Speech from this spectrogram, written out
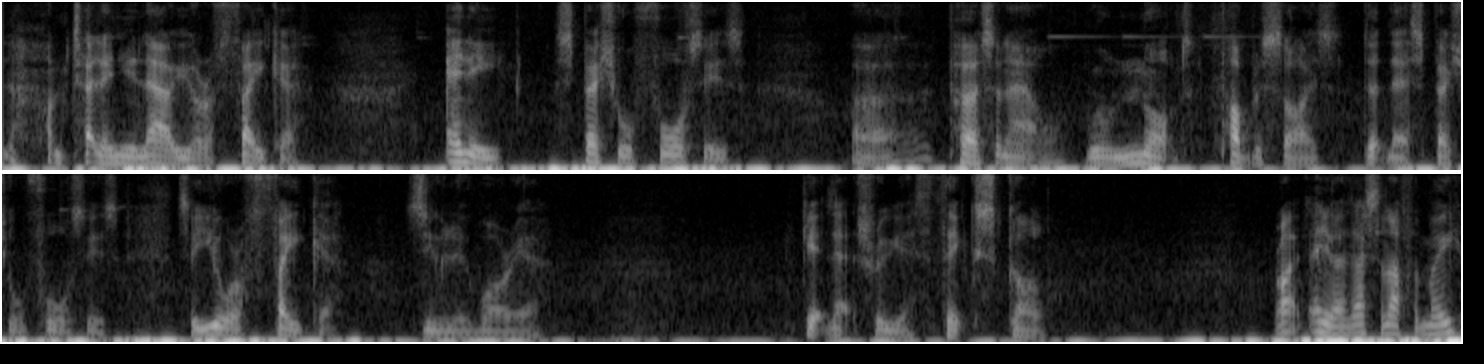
I'm telling you now, you're a faker any special forces uh, personnel will not publicise that they're special forces. So you're a faker, Zulu warrior. Get that through your thick skull. Right, anyway, that's enough of me.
